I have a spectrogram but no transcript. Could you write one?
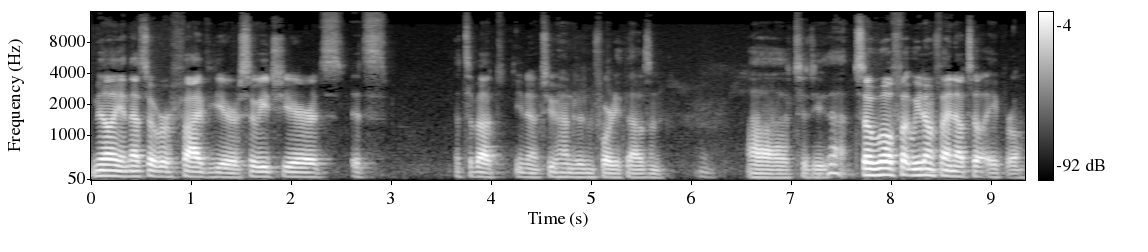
million, that's over five years. So each year it's it's it's about you know 240,000 uh, to do that. So we'll we don't find out till April,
